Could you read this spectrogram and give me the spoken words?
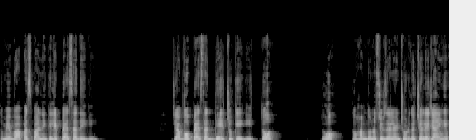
तुम्हें वापस पाने के लिए पैसा देगी। जब वो पैसा दे चुकेगी तो? तो? तो हम दोनों स्विट्ज़रलैंड छोड़कर चले जाएँगे।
